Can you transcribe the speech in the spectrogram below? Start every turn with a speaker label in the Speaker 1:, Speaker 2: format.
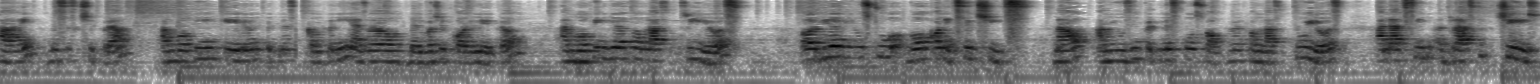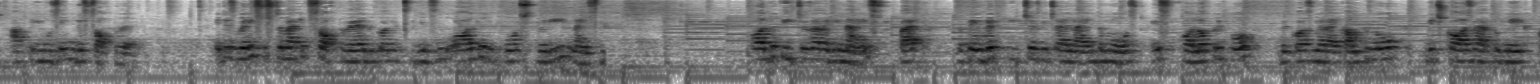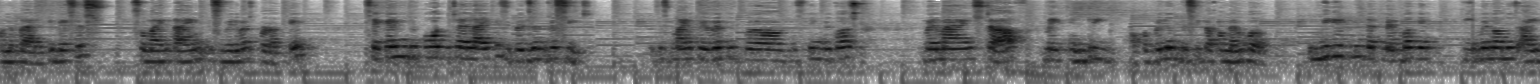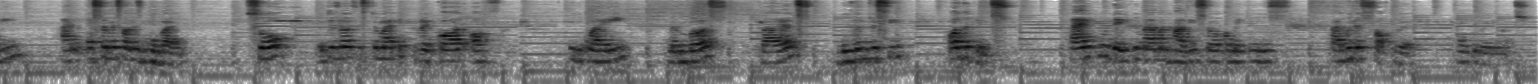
Speaker 1: Hi, this is Kshipra. I'm working in K11 Fitness Company as a membership coordinator. I'm working here for last three years. Earlier we used to work on Excel sheets. Now I'm using FitnessForce software from last two years and I've seen a drastic change after using this software. It is very systematic software because it gives you all the reports very nicely. All the features are very nice but the favorite feature which I like the most is follow-up report because where I come to know which calls I have to make on a priority basis. So my time is very much productive. Second report which I like is bills and receipt. It is my favorite uh, this thing because when my staff make entry of a bill and receipt of a member, immediately that member get email on his ID and SMS on his mobile. So it is a systematic record of inquiry, members, bills and receipt, all the things. Thank you Devki ma'am and Hadi sir for making this fabulous software. Thank you very much.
